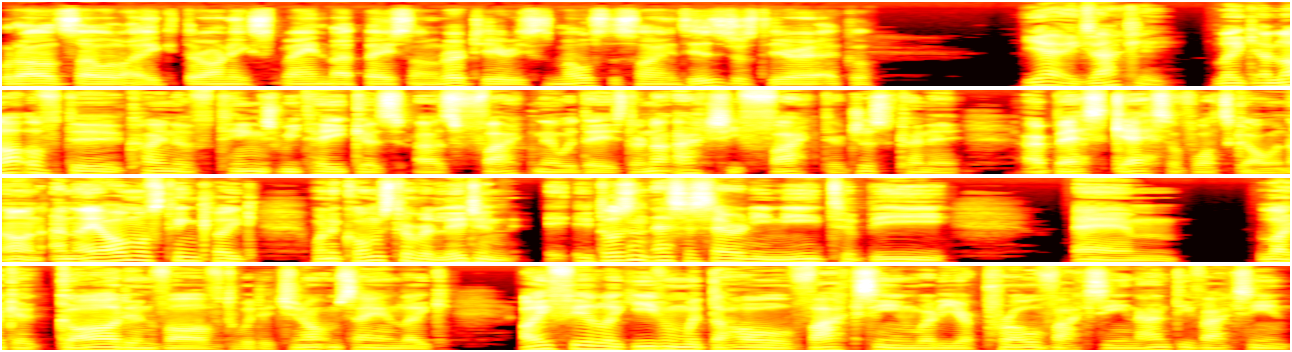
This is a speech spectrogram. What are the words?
but also like they're only explaining that based on other theories. Because most of science is just theoretical. Yeah, exactly like a lot of the kind of things we take as as fact nowadays they're not actually fact they're just kind of our best guess of what's going on. And i almost think like when it comes to religion it doesn't necessarily need to be um like a god involved with it you know what i'm saying? Like i feel like even with the whole vaccine whether you're pro vaccine anti vaccine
